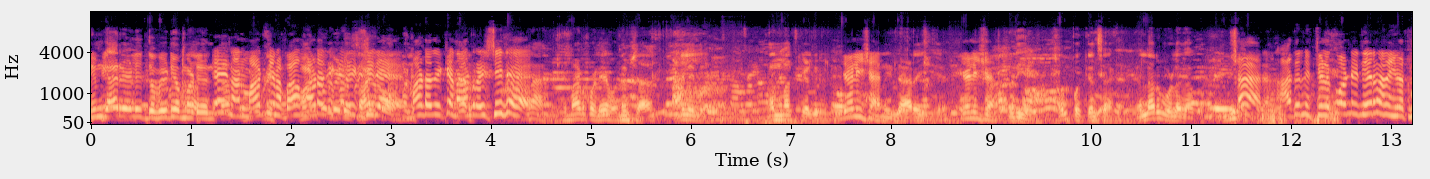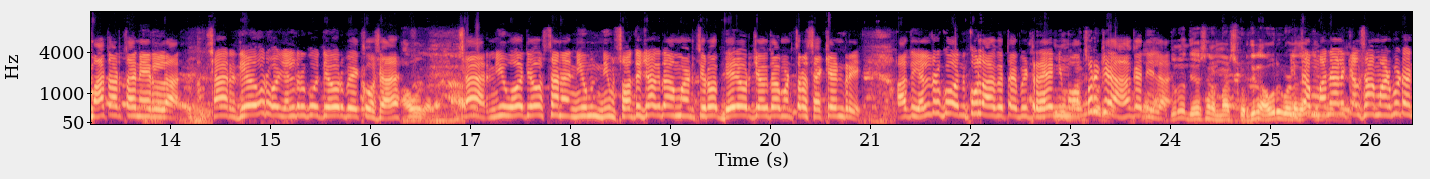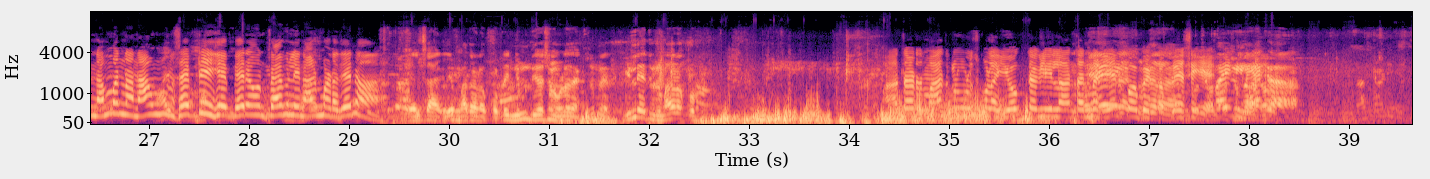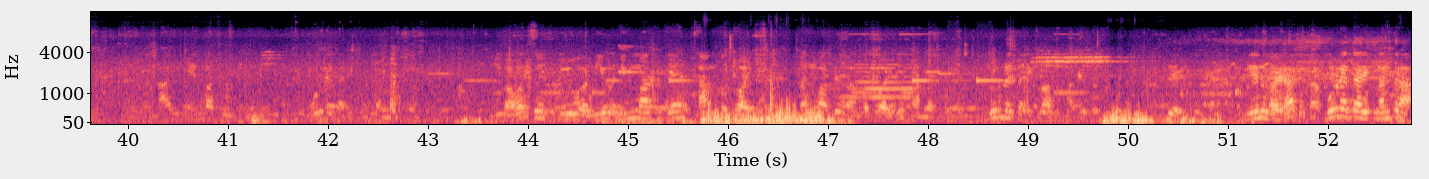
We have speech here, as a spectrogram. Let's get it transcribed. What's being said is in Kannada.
ನಿಮ್ಗೆ ಯಾರು ಹೇಳಿದ್ದು ವಿಡಿಯೋ ಮಾಡಿ ಅಂತ? ನಾನು ಮಾಡ್ತೀನಿ ಬಾ ಮಾಡೋದಕ್ಕೆ ರೈಸ್ ಮಾಡೋದಕ್ಕೆ ನಾನು ರೈಸ್ ಇದೆ. ಮಾಡ್ಕೊಳ್ಳಿ ಒಂದು ನಿಮಿಷ. ನನ್ನ ಮಾತು ಕೇಳಿದ್ರಿ ಹೇಳಿ ಸರ್. ಇಲ್ಲಿ ಯಾರಿಗೆ ಹೇಳಿ ಸರ್. ಬಿಡಿ ಸ್ವಲ್ಪ ಕೆಲಸ ಎಲ್ಲರಿಗೂ ಒಳ್ಳೇದಾಗ ಸರ್ ಅದನ್ನ ತಿಳ್ಕೊಂಡಿದ್ದೀರ? ನಾನು ಇವತ್ತು ಮಾತಾಡ್ತಾನೆ ಇರಲಿಲ್ಲ ಸರ್ ದೇವರು ಎಲ್ರಿಗೂ ದೇವ್ರು ಬೇಕು ಸರ್. ಸರ್ ನೀವು ದೇವಸ್ಥಾನ ನಿಮ್ ನಿಮ್ಮ ಸ್ವಂತ ಜಾಗದಾಗ ಮಾಡ್ತಿರೋ ಬೇರೆಯವ್ರ ಜಾಗದಾಗ ಮಾಡ್ತಿರೋ ಸೆಕೆಂಡ್ರಿ ಅದು ಎಲ್ರಿಗೂ ಅನುಕೂಲ ಆಗುತ್ತೆ ಬಿಟ್ರೆ ನಿಮ್ಮ ಒಬ್ಬರಿಗೆ ಆಗೋದಿಲ್ಲ. ದೇವಸ್ಥಾನ ಮಾಡಿಸ್ಕೊಡ್ತೀನಿ ಅವ್ರಿಗೆ ಮನೇಲಿ ಕೆಲಸ ಮಾಡ್ಬಿಟ್ಟು ನಮ್ಮನ್ನ ನಾವು ಸೇಫ್ಟಿಗೆ ಬೇರೆ ಒಂದು ಫ್ಯಾಮಿಲಿ ನಾಳು ಮಾಡೋದೇನು? ಕೆಲಸ ಆಗಲಿ ಮಾತಾಡೋಕೆ ಕೊಡ್ರಿ ನಿಮ್ಮ ದೇವಸ್ಥಾನ ಒಳ್ಳೇದಾಗ್ತದೆ ಸುಮ್ಮನೆ ಇಲ್ಲೇ ಇದ್ರಿ ಮಾತಾಡೋಕೆ ಕೊಡ್ರಿ ಮಾತಾಡೋದು ಮಾತುಗಳು ಯೋಗ ಯೋಗ್ಯತಾಗ್ಲಿಲ್ಲ ಅಂತಂದ್ರೆ ಏನು ಹೋಗ್ಬೇಕು ಪ್ಲೇಸಿಗೆ ನೀವು ಅವತ್ತು ನೀವು ನೀವು ನಿಮ್ಮ ಮಾತಿಗೆ ನಾನು ಬದ್ಧವಾಗಿ ನನ್ನ ಮಾತಿಗೆ ನಾನು ಬದ್ಧವಾಗಿ ನಾನು ಮೂರನೇ ತಾರೀಕು ಏನು ಬೇಡ. ಮೂರನೇ ತಾರೀಕು ನಂತರ.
